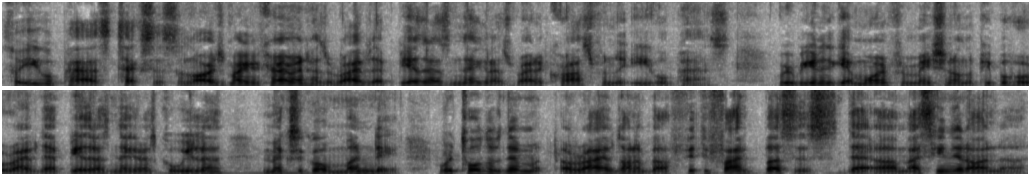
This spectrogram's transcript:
So, Eagle Pass, Texas. A large migrant caravan has arrived at Piedras Negras, right across from the Eagle Pass. We're beginning to get more information on the people who arrived at Piedras Negras, Coahuila, Mexico, Monday. We're told of them arrived on about 55 buses. That um, I seen it on uh,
